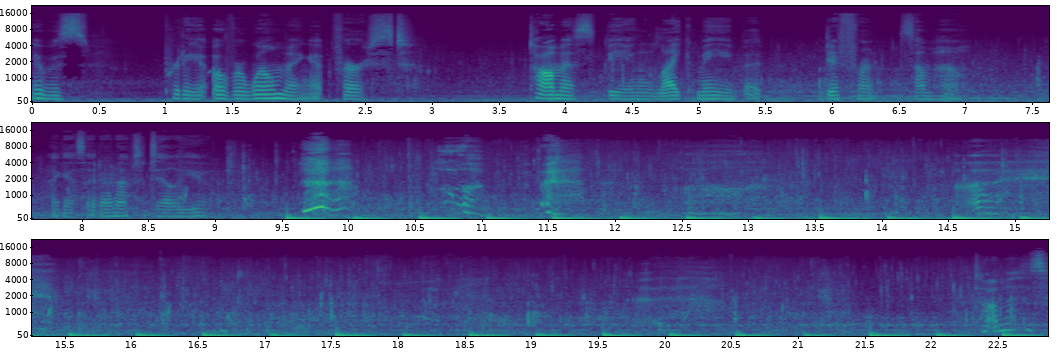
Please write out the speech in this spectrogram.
It was pretty overwhelming at first. Thomas being like me, but different somehow. I guess I don't have to tell you. Thomas?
